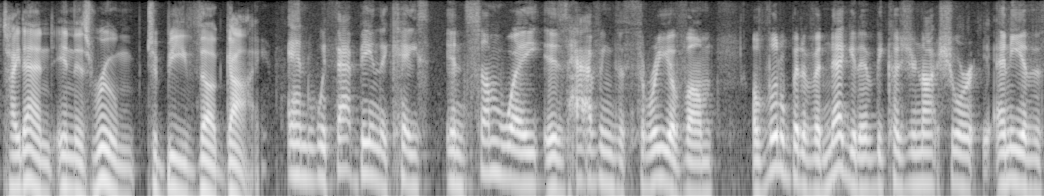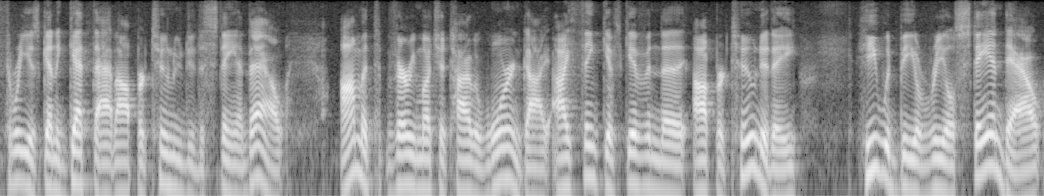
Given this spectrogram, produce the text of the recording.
tight end in this room to be the guy. And with that being the case, in some way, is having the three of them a little bit of a negative because you're not sure any of the three is going to get that opportunity to stand out. I'm a t- very much a Tyler Warren guy. I think if given the opportunity, he would be a real standout,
